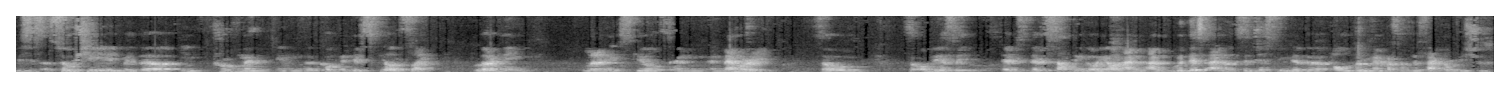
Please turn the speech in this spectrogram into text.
this is associated with the improvement in the cognitive skills like learning learning skills and, and memory. So so obviously there's there's something going on. I'm, I'm, with this, I'm not suggesting that the older members of the faculty should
